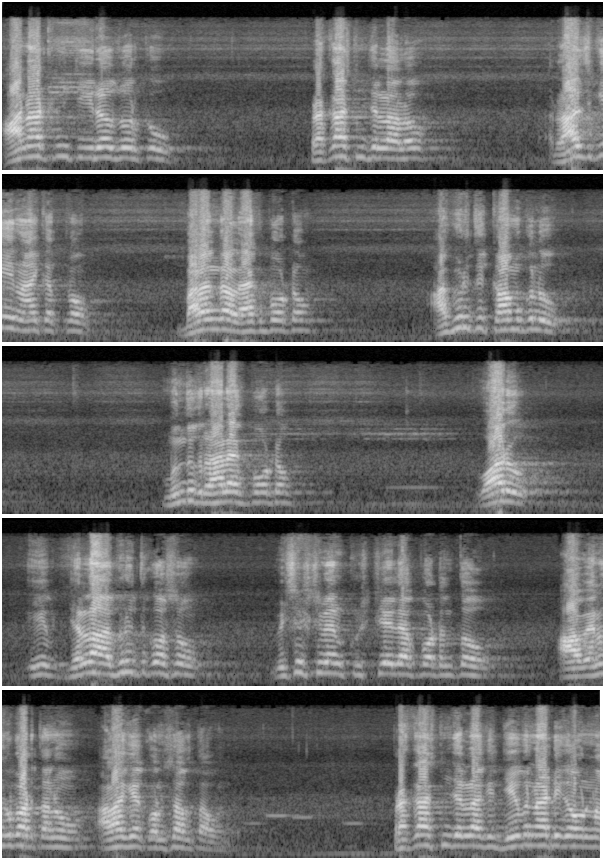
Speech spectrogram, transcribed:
ఆనాటి నుంచి ఈరోజు వరకు ప్రకాశం జిల్లాలో రాజకీయ నాయకత్వం బలంగా లేకపోవటం అభివృద్ధి కాముకులు ముందుకు రాలేకపోవటం వారు ఈ జిల్లా అభివృద్ధి కోసం విశిష్టమైన కృషి చేయలేకపోవడంతో ఆ వెనుకబడతనం అలాగే కొనసాగుతూ ఉంది. ప్రకాశం జిల్లాకి జీవనాడిగా ఉన్న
